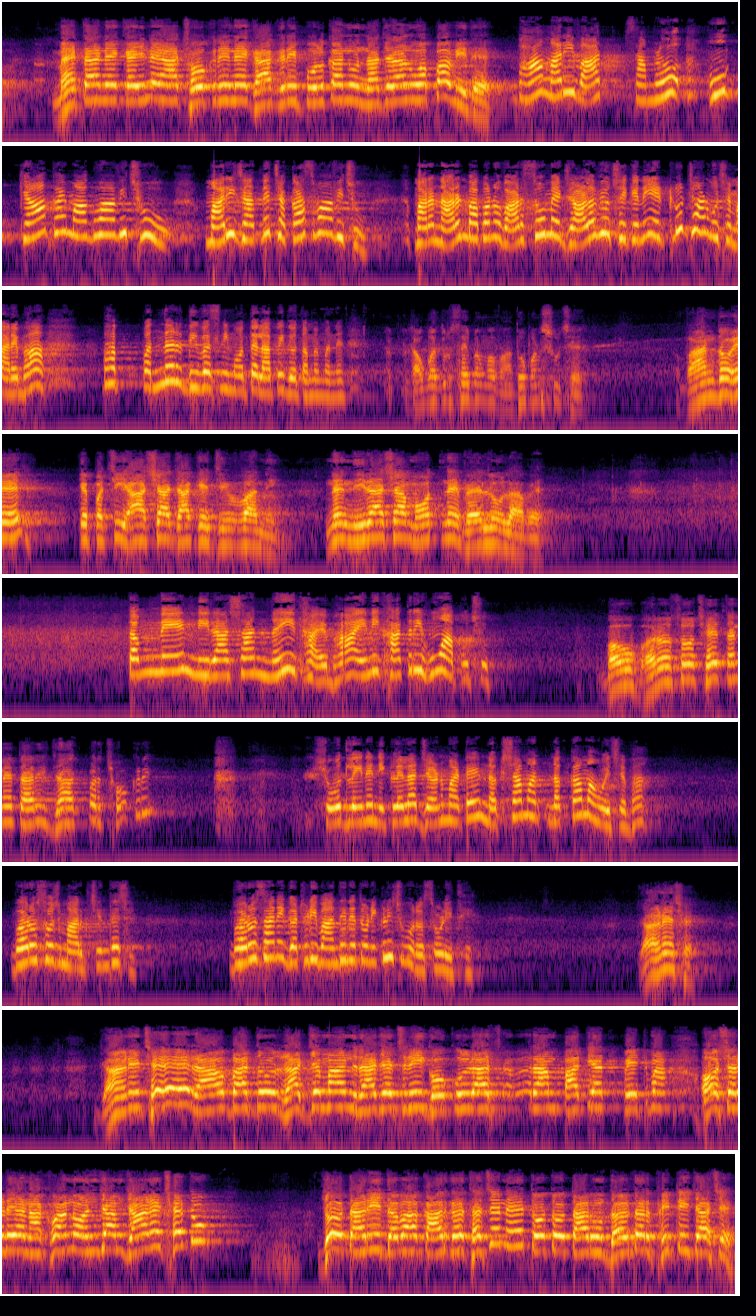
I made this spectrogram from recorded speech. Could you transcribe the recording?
મહેતાને કહીને આ છોકરીને ઘાઘરી પુલકાનું નજરાણું અપાવી દે. ભા મારી વાત સાંભળો. હું ક્યાં કઈ માગવા આવી છું? મારી જાતને ચકાસવા આવી છું. મારા નારાયણ બાપાનો વારસો મેં જાળવ્યો છે કે નહીં એટલું જ જાણવું છે મારે ભા. ભા પંદર દિવસની મોતલ આપી દો તમે મને. રાવ બહાદુર સાહેબ આમાં વાંધો પણ શું છે? વાંધો એ જ કે પછી આશા જાગે જીવવાની ને નિરાશા મોતને વહેલું લાવે. તમને નિરાશા નહીં થાય ભા એની ખાતરી હું આપું છું. બહુ ભરોસો છે તને તારી જાત પર છોકરી? શોધ લઈને નીકળેલા જણ માટે નકશામાં નક્કામાં હોય છે ભા. ભરોસો જ માર્ગ ચિંધે છે. ભરોસાની ગઠડી બાંધીને તો નીકળી છું રસોડીથી. જાણે છે. જાણે છે રાવ બહાદુર રાજ્યમાન રાજશ્રી ગોકુલરાજ સવારામ પાટિયા પેટમાં ઔષધિયા નાખવાનો અંજામ જાણે છે તું? જો તારી દવા કારગર થશે ને, તો તો તારું દળદર ફીટી જશે.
